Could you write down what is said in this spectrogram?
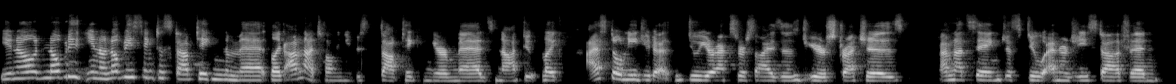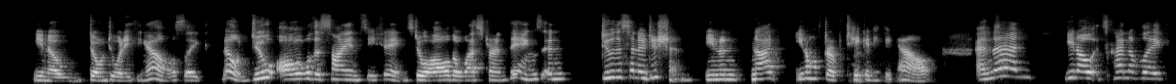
you know nobody you know nobody's saying to stop taking the med like i'm not telling you to stop taking your meds not do like i still need you to do your exercises do your stretches i'm not saying just do energy stuff and you know don't do anything else like no do all the sciencey things do all the western things and do this in addition you know not you don't have to take anything out. And then you know it's kind of like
